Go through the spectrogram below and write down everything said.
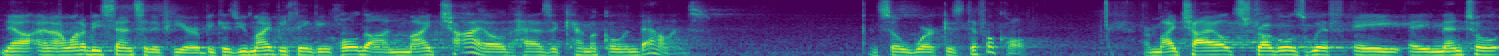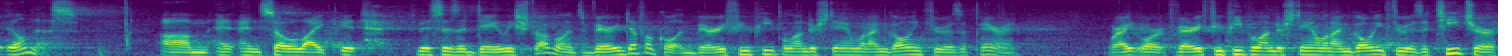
Now, and I want to be sensitive here because you might be thinking, hold on, my child has a chemical imbalance. And so work is difficult. Or my child struggles with a, a mental illness. Um, and, and so, like, it, this is a daily struggle. And it's very difficult, and very few people understand what I'm going through as a parent right? Or very few people understand what I'm going through as a teacher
